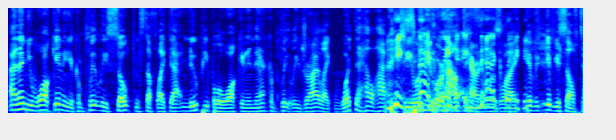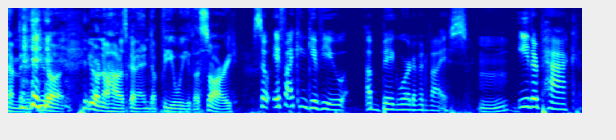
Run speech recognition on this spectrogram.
And then you walk in and you're completely soaked and stuff like that. And new people are walking in there completely dry. Like, what the hell happened to you when you were out there? And it was like, give give yourself ten minutes. You don't you don't know how it's going to end up for you either. Sorry. So if I can give you a big word of advice, Mm-hmm. either pack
